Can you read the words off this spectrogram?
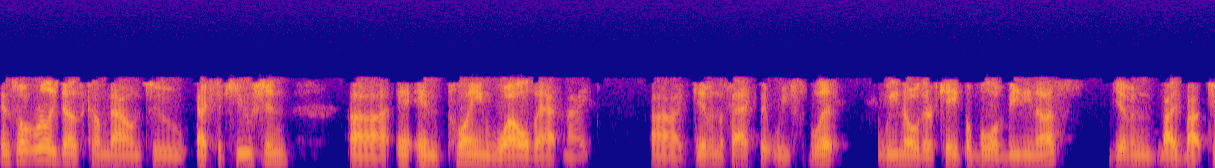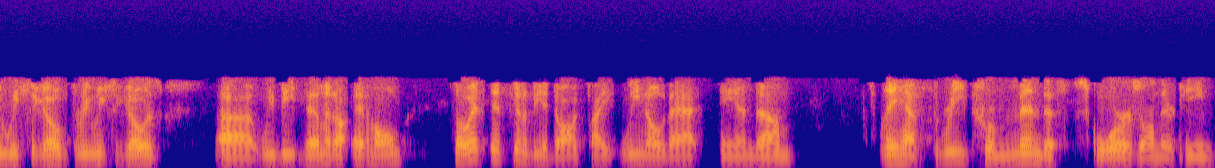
and so it really does come down to execution uh, and, and playing well that night. Uh, given the fact that we split, we know they're capable of beating us. Given by about two weeks ago, three weeks ago, is uh, we beat them at at home, so it, it's going to be a dogfight. We know that, and um, they have three tremendous scorers on their team,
